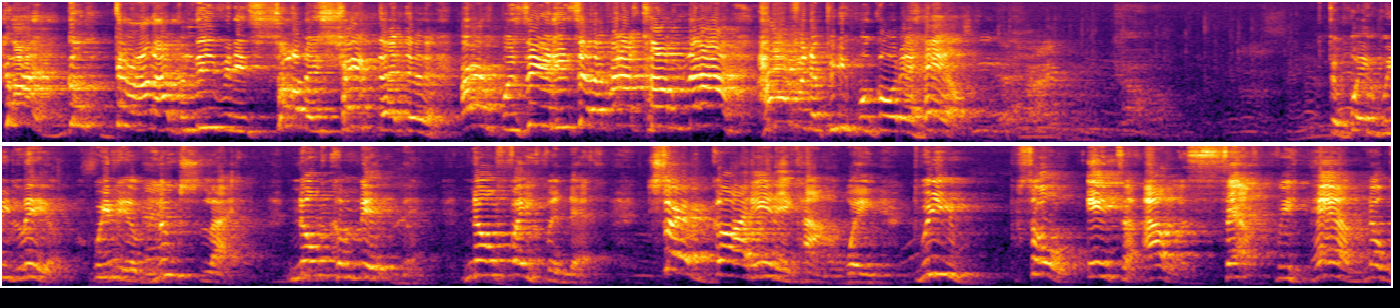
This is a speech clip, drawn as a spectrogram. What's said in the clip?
God looked down, I believe, and he saw the shape that the earth was in. He said, if I come down, half of the people go to hell. The way we live, we live loose life, no commitment, no faithfulness. Serve God any kind of way. We so into ourselves. We have no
